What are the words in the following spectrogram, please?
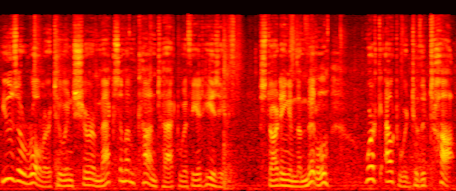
use a roller to ensure maximum contact with the adhesive. Starting in the middle, work outward to the top,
